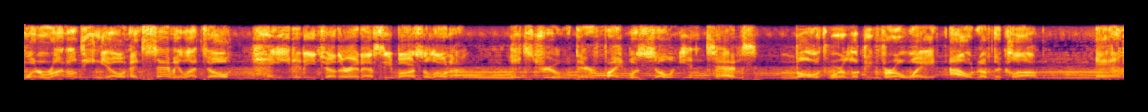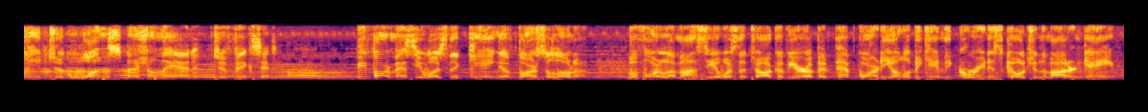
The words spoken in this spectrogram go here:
when Ronaldinho and Samuel Eto'o hated each other at FC Barcelona. It's true, their fight was so intense, both were looking for a way out of the club. And it took one special man to fix it. Before Messi was the king of Barcelona, before La Masia was the talk of Europe and Pep Guardiola became the greatest coach in the modern game,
